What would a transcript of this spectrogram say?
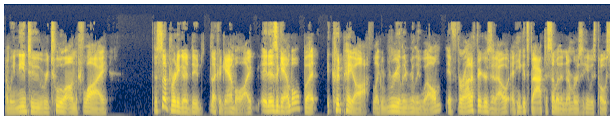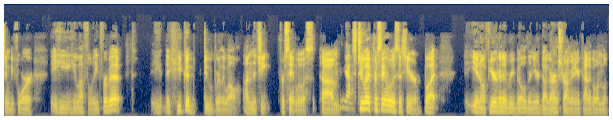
and we need to retool on the fly this is a pretty good dude, like a gamble. I it is a gamble, but it could pay off like really, really well if Vrana figures it out and he gets back to some of the numbers he was posting before he he left the league for a bit. He, he could do really well on the cheap for St. Louis. Um, yeah. It's too late for St. Louis this year, but you know if you're going to rebuild and you're Doug Armstrong and you're kind of going, look,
